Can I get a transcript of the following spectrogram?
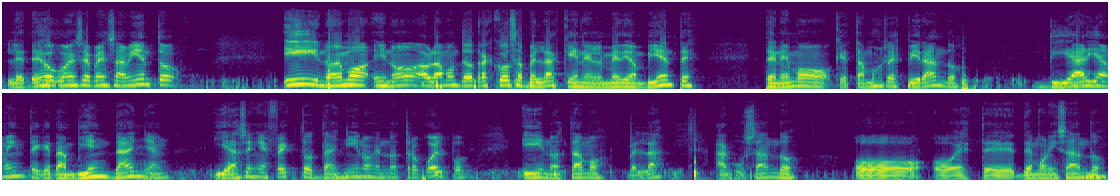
les dejo con ese pensamiento y no hemos y no hablamos de otras cosas, ¿verdad? Que en el medio ambiente tenemos que estamos respirando diariamente que también dañan y hacen efectos dañinos en nuestro cuerpo y no estamos, ¿verdad? Acusando o, o este demonizando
